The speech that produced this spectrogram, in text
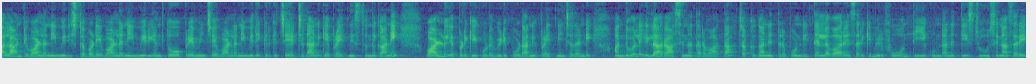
అలాంటి వాళ్ళని మీరు ఇష్టపడే వాళ్ళని మీరు ఎంతో ప్రేమించే వాళ్ళని మీ దగ్గరికి చేర్చడానికే ప్రయత్నిస్తుంది. కానీ వాళ్ళు ఎప్పటికీ కూడా విడిపోవడానికి ప్రయత్నించదండి. అందువల్ల ఇలా రాసిన తర్వాత చక్కగా నిద్రపోండి. తెల్లవారేసరికి మీరు ఫోన్ తీయకుండానే తీసి చూసినా సరే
